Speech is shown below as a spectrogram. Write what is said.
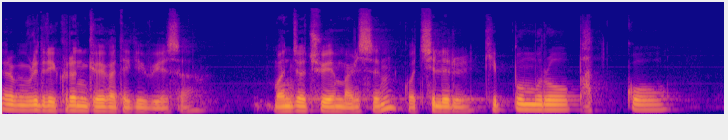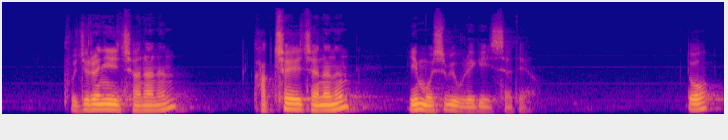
여러분 우리들이 그런 교회가 되기 위해서 먼저 주의 말씀, 그 진리를 기쁨으로 받고 부지런히 전하는 각처에 전하는 이 모습이 우리에게 있어야 돼요. 또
